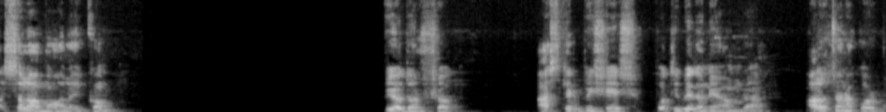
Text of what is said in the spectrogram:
আসসালামু আলাইকুম। প্রিয় দর্শক, আজকের বিশেষ প্রতিবেদনে আমরা আলোচনা করব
